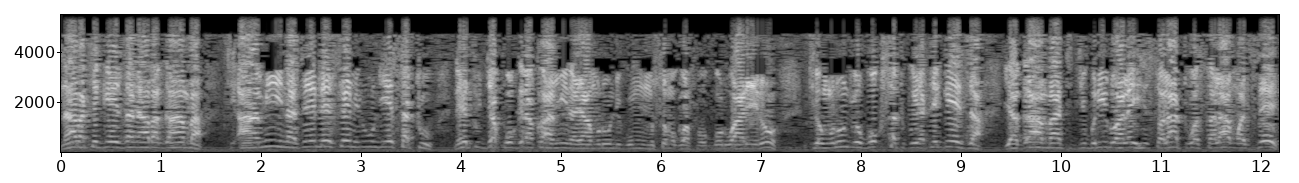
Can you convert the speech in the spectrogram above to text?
n'abategeeza n'abagamba ti amiina zendeesa emirundi esatu naye tujja kwogerako amiina ya mulundi gumu mu musomo gwaffe ogwolwaleero. Nti omulundi ogwokusatu gwe yategeeza yagamba nti jibuliru alaihi salatu wassalaamu azze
